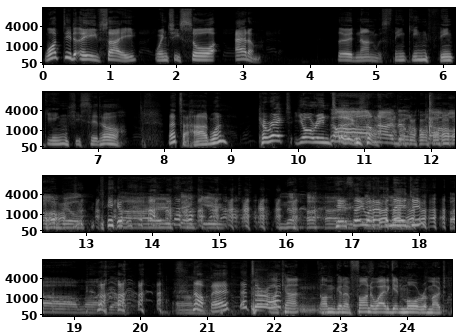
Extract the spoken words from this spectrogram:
What did Eve say when she saw Adam? Third nun was thinking, thinking. She said, Oh, that's a hard one. Correct, you're in too. Oh, no, Bill. Come on, Bill. No, thank you. No. you see what happened there, Jim? Oh, my God. Not bad. That's all I can't. I'm going to find a way to get more remote.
